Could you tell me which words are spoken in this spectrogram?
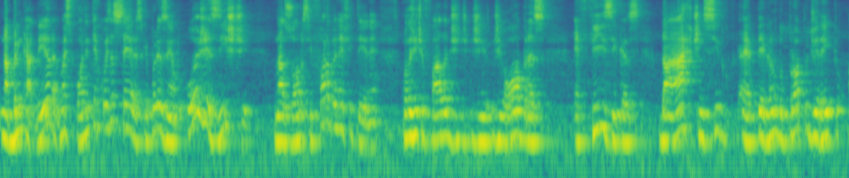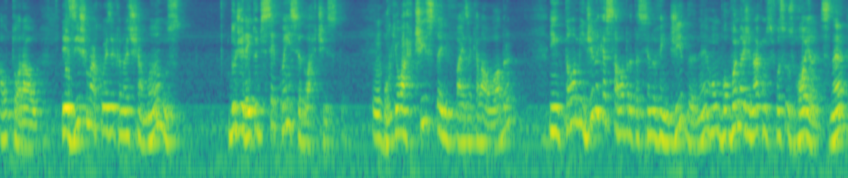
na brincadeira, mas podem ter coisas sérias. Porque, por exemplo, hoje existe nas obras, assim, fora do NFT, né? Quando a gente fala de, de, de obras é, físicas, da arte em si, é, pegando do próprio direito autoral, existe uma coisa que nós chamamos do direito de sequência do artista. Uhum. Porque o artista ele faz aquela obra, então, à medida que essa obra está sendo vendida, né, vou imaginar como se fossem os royalties, né?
